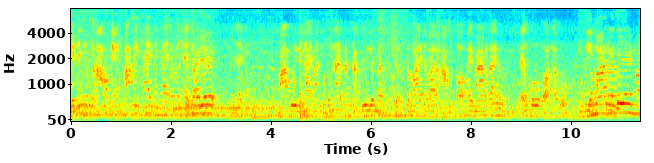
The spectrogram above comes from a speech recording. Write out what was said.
เห็นอย่างนี้ก็หาว่าแผงพระไม่ใช่ไม่ใช่ครับไม่ใช่คใจรับเลยไม่ใช่ครับ มาคุยกันได้มาถึงก็มานั่งกันแบบคุยกันแบบสบายสบายหาคุณพ่อใครมาก็ได้แต่ต้องโทรก่อนครับผมบางที แต่ต้องมาเราจะได้มา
